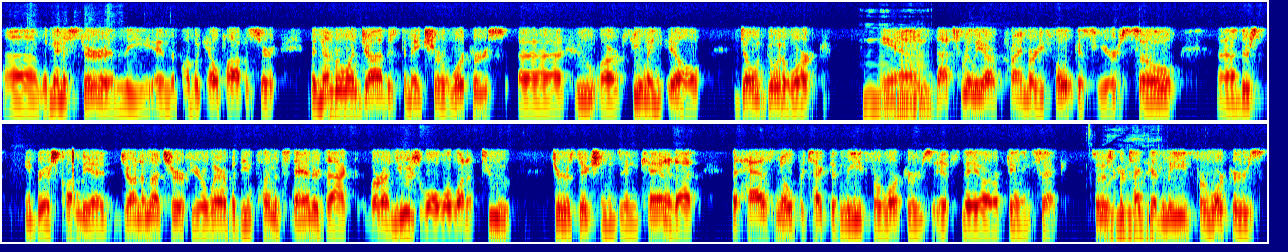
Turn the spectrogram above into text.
Uh, the minister and the and the public health officer. The number one job is to make sure workers uh, who are feeling ill don't go to work, mm-hmm. and that's really our primary focus here. So uh, there's in British Columbia, John. I'm not sure if you're aware, but the Employment Standards Act, we're unusual. We're one of two jurisdictions in Canada that has no protected leave for workers if they are feeling sick. So there's really? protected leave for workers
